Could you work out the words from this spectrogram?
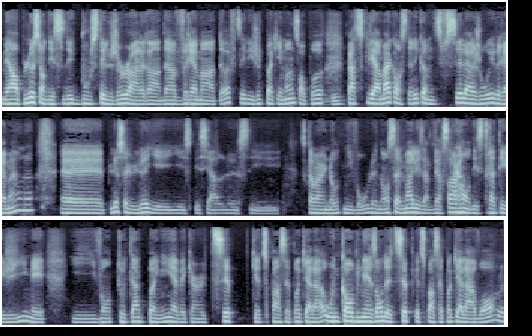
mais en plus, ils ont décidé de booster le jeu en le rendant vraiment tough. les jeux de Pokémon ne sont pas mm-hmm. particulièrement considérés comme difficiles à jouer vraiment. Là. Euh, puis là, celui-là, il, est spécial. C'est comme un autre niveau. Non seulement les adversaires ont des stratégies, mais ils vont tout le temps te pogner avec un type que tu pensais pas qu'il allait ou une combinaison de types que tu pensais pas qu'il allait avoir. Là,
